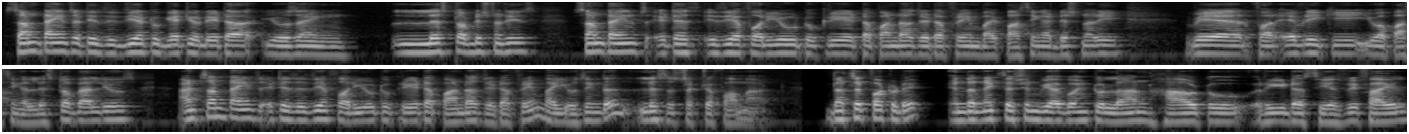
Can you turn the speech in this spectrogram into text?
Sometimes it is easier to get your data using list of dictionaries. Sometimes it is easier for you to create a pandas data frame by passing a dictionary where for every key you are passing a list of values and sometimes it is easier for you to create a pandas data frame by using the list structure format. That's it for today. In the next session, we are going to learn how to read a CSV file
